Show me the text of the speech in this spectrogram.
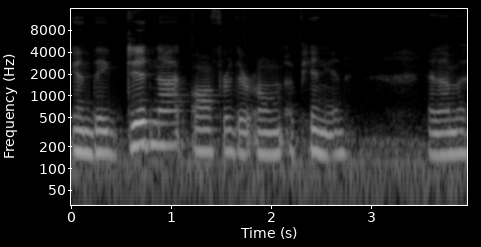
and they did not offer their own opinion. And I'm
